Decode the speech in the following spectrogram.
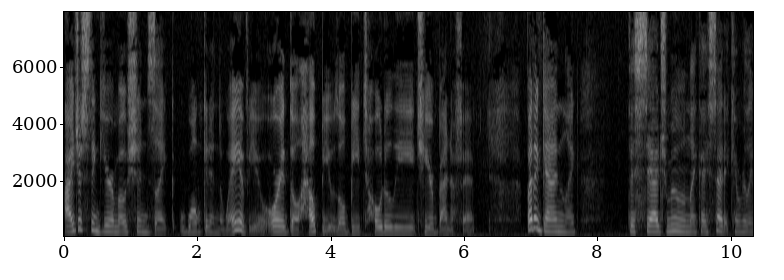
I just think your emotions like won't get in the way of you or they'll help you. They'll be totally to your benefit. But again, like the Sag moon, like I said, it can really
